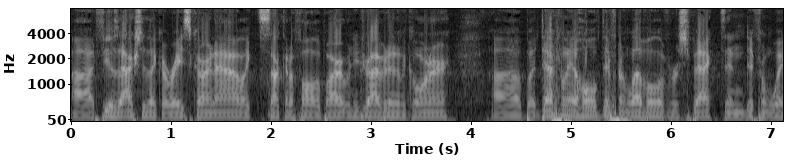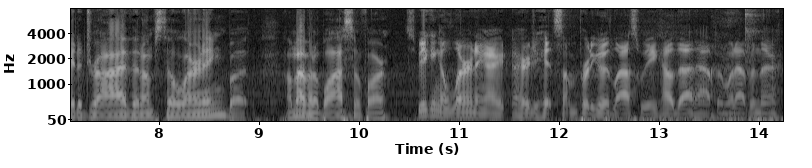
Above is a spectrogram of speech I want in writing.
It feels actually like a race car now. Like it's not going to fall apart when you drive it into the corner. But definitely a whole different level of respect and different way to drive that I'm still learning. But I'm having a blast so far. Speaking of learning, I, I heard you hit something pretty good last week. How'd that happen? What happened there?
